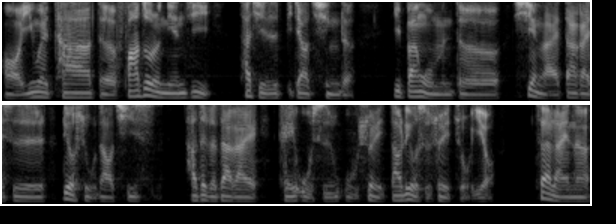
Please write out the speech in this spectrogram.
哦，因为它的发作的年纪，它其实比较轻的。一般我们的腺癌大概是六十五到七十，它这个大概可以五十五岁到六十岁左右。再来呢，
